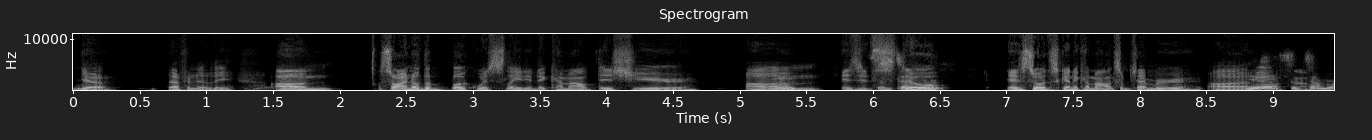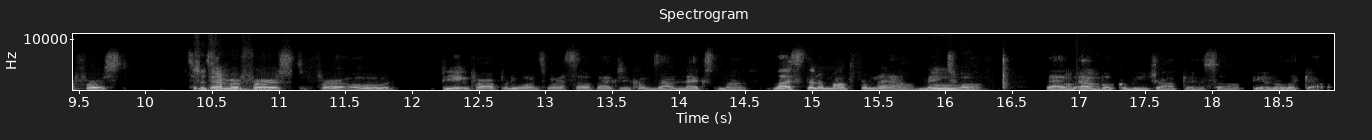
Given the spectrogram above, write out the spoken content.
Yeah, definitely. Um, so I know the book was slated to come out this year. Um, is it Mm-hmm. September. still? Is so it's going to come out in September. Uh, yeah september 1st September september 1st. 1st for Owed being property once myself actually comes out next month less than a month from now may Ooh, 12th that okay. that book will be dropping so be on the lookout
